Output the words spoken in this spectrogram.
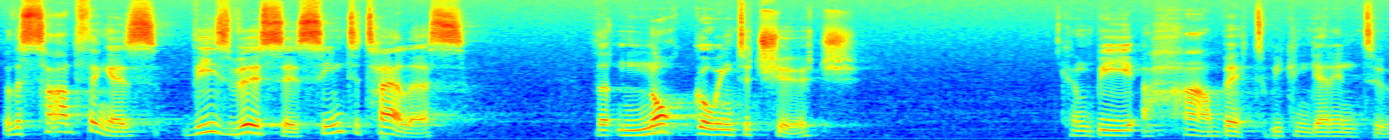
But the sad thing is, these verses seem to tell us that not going to church can be a habit we can get into.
